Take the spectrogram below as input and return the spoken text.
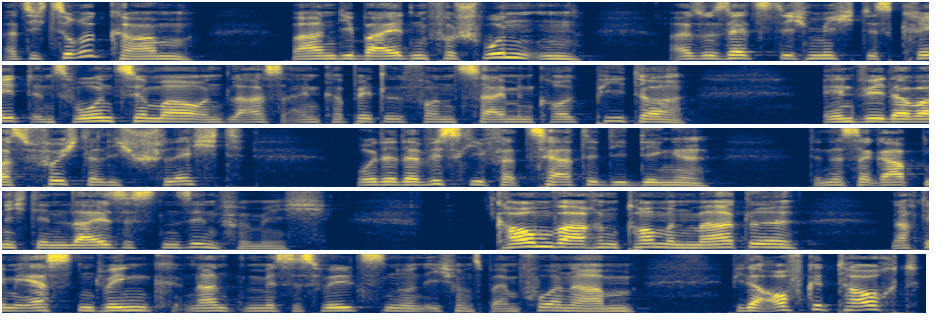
Als ich zurückkam, waren die beiden verschwunden, also setzte ich mich diskret ins Wohnzimmer und las ein Kapitel von Simon Called Peter. Entweder war es fürchterlich schlecht, oder der Whisky verzerrte die Dinge, denn es ergab nicht den leisesten Sinn für mich. Kaum waren Tom und Myrtle, nach dem ersten Drink nannten Mrs. Wilson und ich uns beim Vornamen, wieder aufgetaucht,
